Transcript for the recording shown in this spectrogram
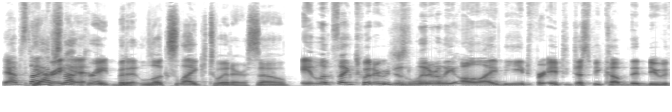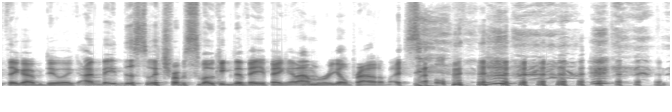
Yeah, it's the not app's great. not yet. great, but it looks like Twitter. So It looks like Twitter, which is literally all I need for it to just become the new thing I'm doing. I've made the switch from smoking to vaping, and I'm real proud of myself.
